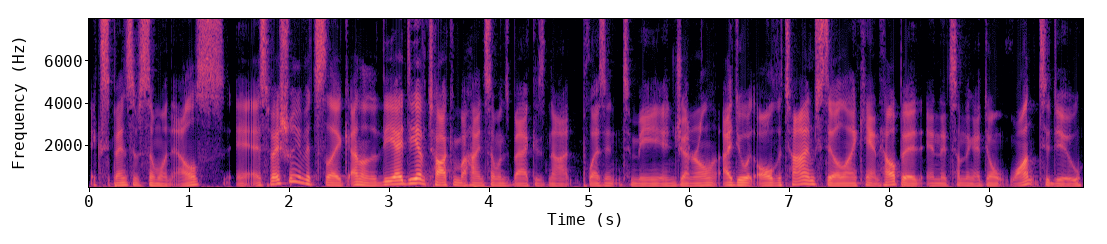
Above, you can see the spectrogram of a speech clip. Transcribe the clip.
expense of someone else, especially if it's like, I don't know, the idea of talking behind someone's back is not pleasant to me in general. I do it all the time still, and I can't help it, and it's something I don't want to do.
